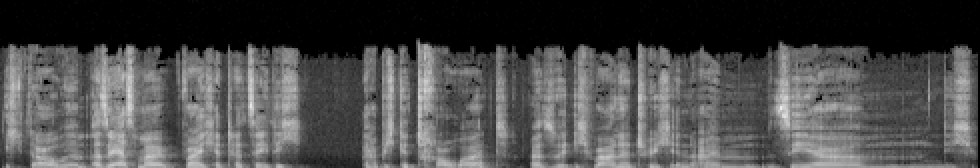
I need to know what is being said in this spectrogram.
Ich glaube, also erstmal war ich ja tatsächlich, habe ich getrauert. Also ich war natürlich in einem sehr, ich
